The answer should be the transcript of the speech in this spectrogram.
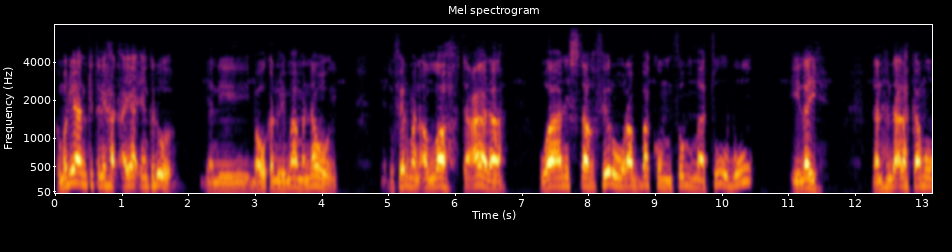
Kemudian kita lihat ayat yang kedua yang dibawakan oleh Imam An-Nawawi. Itu firman Allah Taala, "Wa nastaghfiru rabbakum thumma tubu ilaih dan hendaklah kamu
